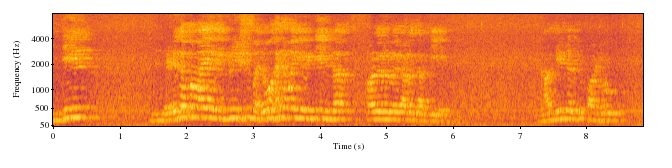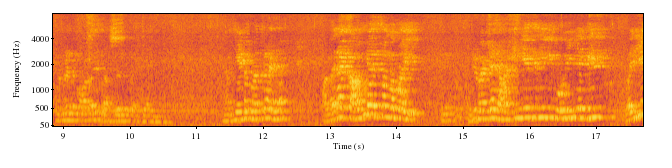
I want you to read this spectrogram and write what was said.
ഇന്ത്യയിൽ ലളിതമായ ഇംഗ്ലീഷ് മനോഹരമായി എഴുതിയിരുന്ന ആളുകളിൽ ഒരാൾ ഗാന്ധിയെ. ഗാന്ധിയുടെ ഒരു പാഠവും നമ്മളുടെ കോളേജ് ക്ലാസ്സുകളിൽ പഠിക്കാനില്ല. ഗാന്ധിയുടെ മാത്രമല്ല വളരെ കാവ്യാത്മകമായി ഒരുപക്ഷെ രാഷ്ട്രീയത്തിലേക്ക് പോയില്ലെങ്കിൽ വലിയ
